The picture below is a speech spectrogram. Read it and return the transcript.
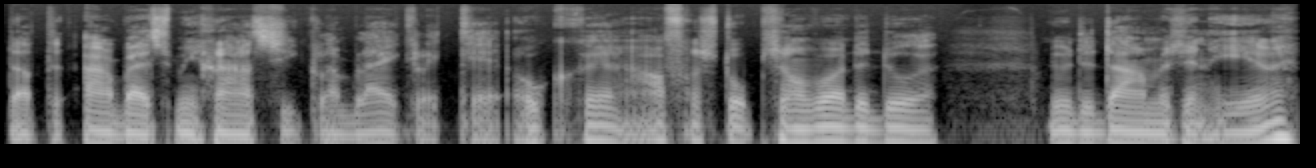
Dat de arbeidsmigratie klaarblijkelijk eh, ook eh, afgestopt zal worden door, door de dames en heren.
